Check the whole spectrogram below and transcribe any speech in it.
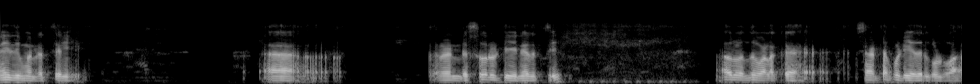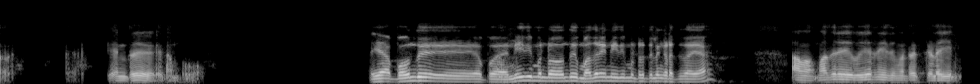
நீதிமன்றத்தில் ரெண்டு சூரிட்டியை நிறுத்தி அவர் வந்து வழக்க சட்டப்படி எதிர்கொள்வார் என்று நம்புவோம். ஐயா இப்போ வந்து இப்போ நீதிமன்றம் வந்து மதுரை நீதிமன்றத்திலும் கிடைச்சதா ஐயா? ஆமா மதுரை உயர்நீதிமன்ற கிளையில்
